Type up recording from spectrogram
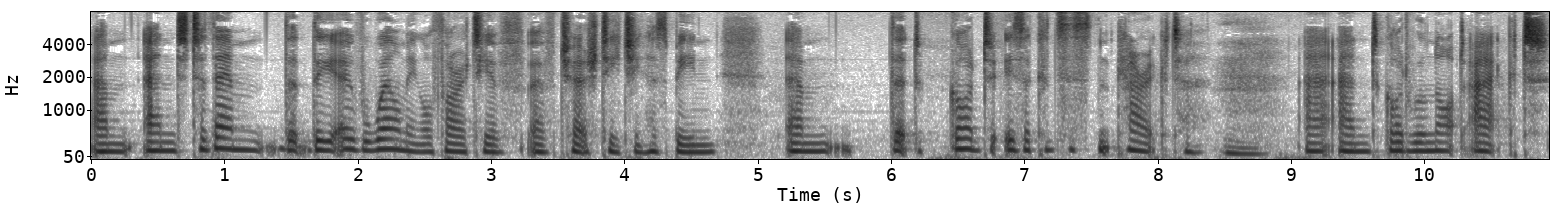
Um, and to them, the, the overwhelming authority of, of church teaching has been um, that God is a consistent character uh, and God will not act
